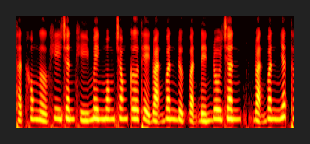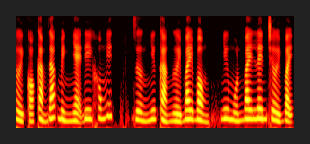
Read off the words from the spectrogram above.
Thật không ngờ khi chân khí mênh mông trong cơ thể Đoạn Vân được vận đến đôi chân, Đoạn Vân nhất thời có cảm giác mình nhẹ đi không ít, dường như cả người bay bổng, như muốn bay lên trời vậy.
